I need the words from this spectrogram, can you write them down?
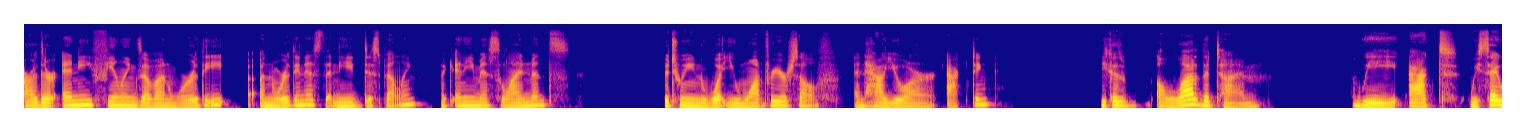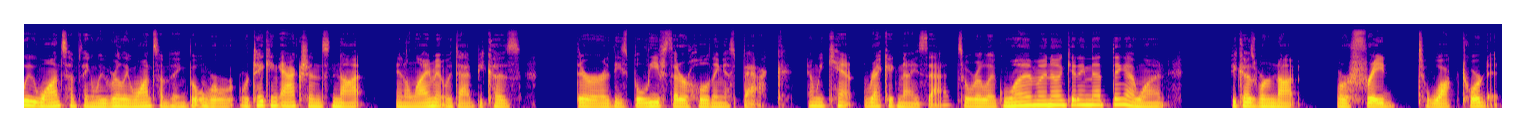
are there any feelings of unworthy unworthiness that need dispelling like any misalignments between what you want for yourself and how you are acting? Because a lot of the time we act we say we want something we really want something but we're we're taking actions not in alignment with that because there are these beliefs that are holding us back and we can't recognize that. So we're like why am i not getting that thing i want? Because we're not we're afraid to walk toward it.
